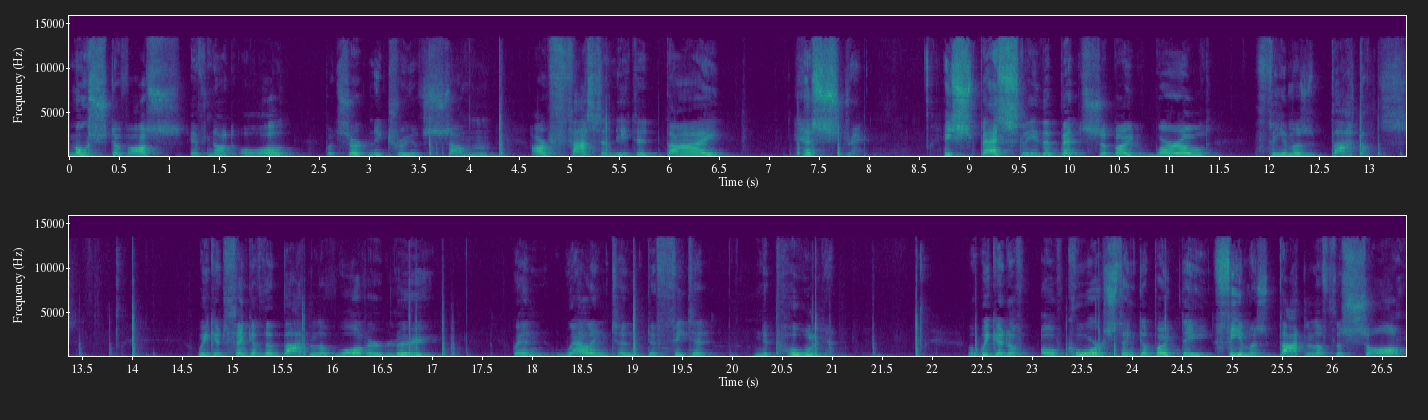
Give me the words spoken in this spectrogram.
most of us, if not all, but certainly true of some, are fascinated by history, especially the bits about world famous battles. We could think of the Battle of Waterloo when Wellington defeated Napoleon. We could, of, of course, think about the famous Battle of the Somme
